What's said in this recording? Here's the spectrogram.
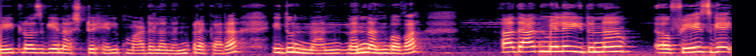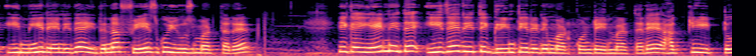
ವೆಯ್ಟ್ ಲಾಸ್ಗೆ ಏನು ಅಷ್ಟು ಹೆಲ್ಪ್ ಮಾಡಲ್ಲ ನನ್ನ ಪ್ರಕಾರ. ಇದು ನನ್ನ ನನ್ನ ಅನುಭವ. ಅದಾದಮೇಲೆ ಇದನ್ನು ಫೇಸ್ಗೆ ಈ ನೀರೇನಿದೆ ಇದನ್ನು ಫೇಸ್ಗೂ ಯೂಸ್ ಮಾಡ್ತಾರೆ. ಈಗ ಏನಿದೆ, ಇದೇ ರೀತಿ ಗ್ರೀನ್ ಟೀ ರೆಡಿ ಮಾಡಿಕೊಂಡು ಏನು ಮಾಡ್ತಾರೆ, ಅಕ್ಕಿ ಹಿಟ್ಟು,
